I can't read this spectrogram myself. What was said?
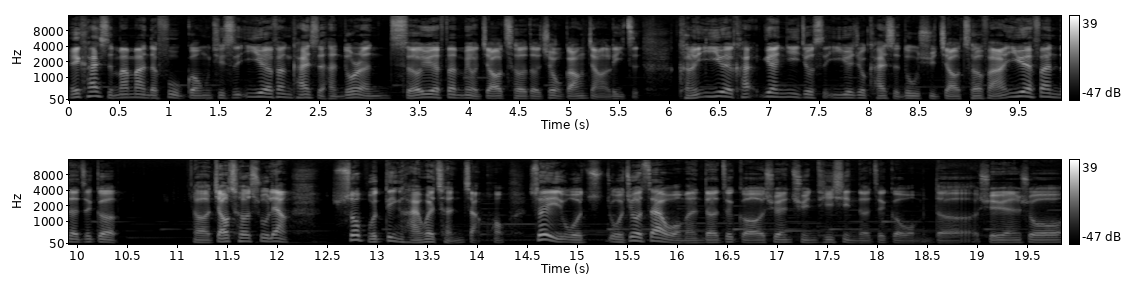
诶，开始慢慢的复工。其实一月份开始，很多人十二月份没有交车的，就我刚刚讲的例子，可能一月开愿意，就是一月就开始陆续交车。反而一月份的这个呃交车数量，说不定还会成长吼。所以我我就在我们的这个学员群提醒的这个我们的学员说，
